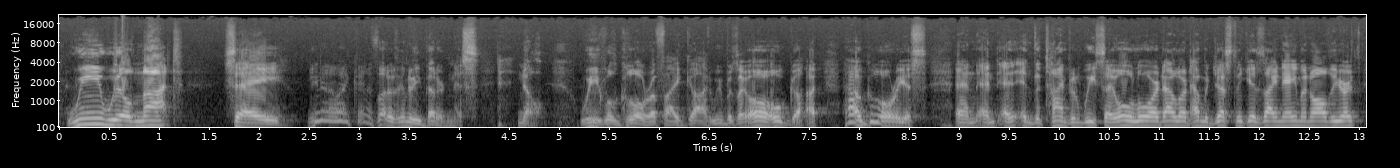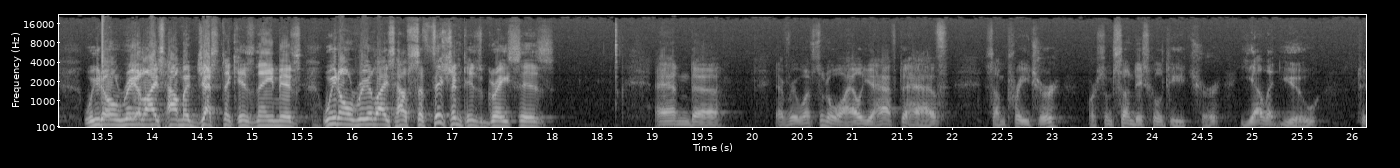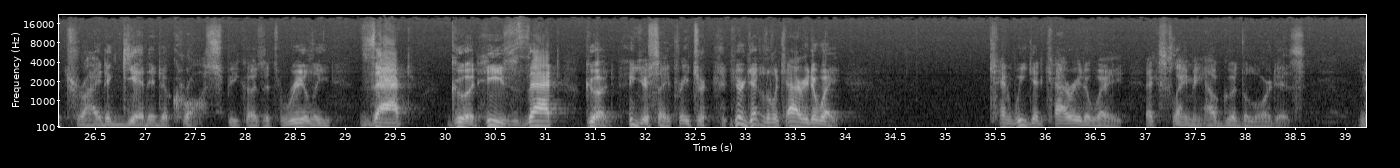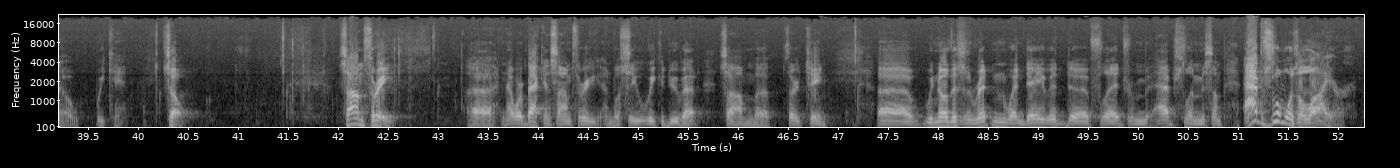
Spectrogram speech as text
We will not say, you know, I kind of thought it was going to be better than this. No, we will glorify God. We will say, oh, God, how glorious. And, and, and the times when we say, oh, Lord, our Lord, how majestic is thy name in all the earth, we don't realize how majestic his name is. We don't realize how sufficient his grace is. And uh, every once in a while, you have to have some preacher or some Sunday school teacher yell at you to try to get it across because it's really that good. He's that good. You say, preacher, you're getting a little carried away. Can we get carried away exclaiming how good the Lord is? No, we can't. So, Psalm 3. Uh, now we're back in Psalm 3, and we'll see what we can do about Psalm uh, 13. Uh, we know this is written when David uh, fled from Absalom. Absalom was a liar,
